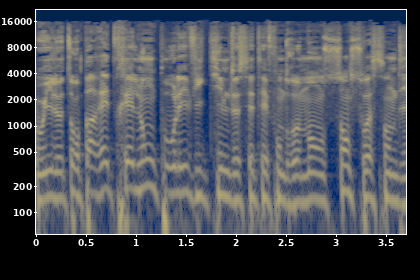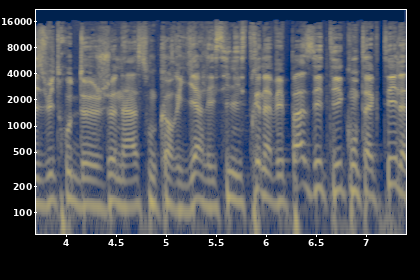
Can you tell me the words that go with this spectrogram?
Oui, le temps paraît très long pour les victimes de cet effondrement 178 route de Genasse. Encore hier, les sinistrés n'avaient pas été contactés. La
